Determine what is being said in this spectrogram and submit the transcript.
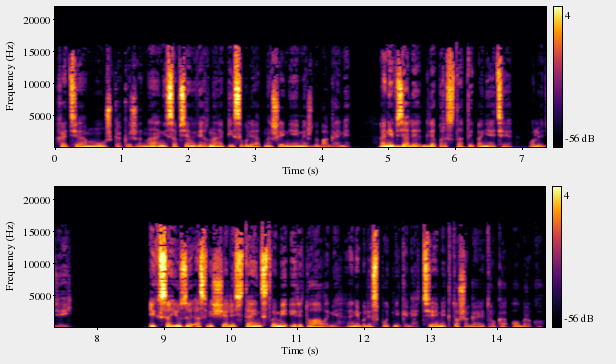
Хотя муж, как и жена, не совсем верно описывали отношения между богами. Они взяли для простоты понятия у людей. Их союзы освещались таинствами и ритуалами, они были спутниками, теми, кто шагает рука об руку.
